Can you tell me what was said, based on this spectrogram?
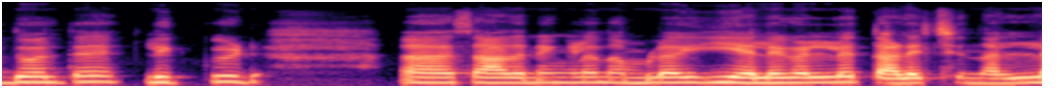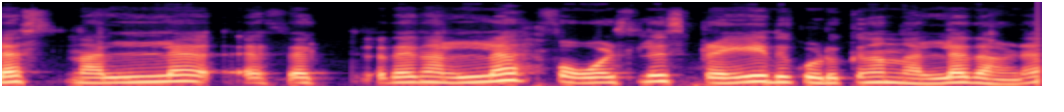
ഇതുപോലത്തെ ലിക്വിഡ് സാധനങ്ങൾ നമ്മൾ ഈ ഇലകളിൽ തളിച്ച് നല്ല നല്ല എഫക്റ്റ് അതായത് നല്ല ഫോഴ്സിൽ സ്പ്രേ ചെയ്ത് കൊടുക്കുന്നത് നല്ലതാണ്.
